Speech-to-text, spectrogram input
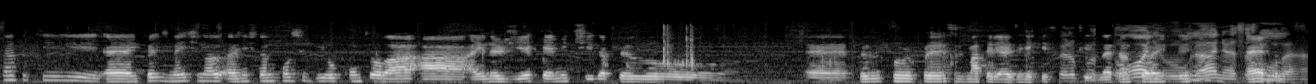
tanto que, é, infelizmente, nós- a gente não conseguiu controlar a, a energia que é emitida pelo, é, pelo por, por esses materiais Pelo enriquecidos, né? Tanto que a plutônio, gente- urânio, essas É, porra, né?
